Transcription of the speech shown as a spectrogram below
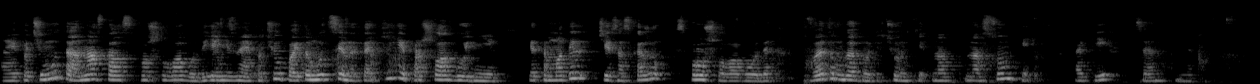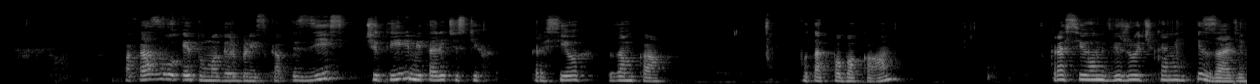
А, и почему-то она осталась с прошлого года. Я не знаю почему, поэтому цены такие прошлогодние. Эта модель, честно скажу, с прошлого года. В этом году, девчонки, на, на сумке таких цен нет. Показываю эту модель близко. Здесь 4 металлических красивых замка. Вот так по бокам. С красивыми движочками. И сзади.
